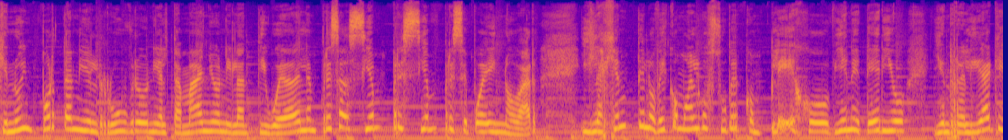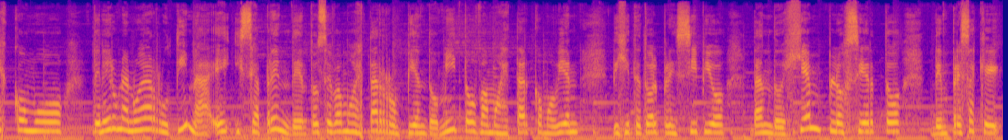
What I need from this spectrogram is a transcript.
que no importa ni el rubro, ni el tamaño, ni la antigüedad de la empresa, siempre, siempre se puede innovar. Y la gente lo ve como algo súper complejo, bien etéreo, y en realidad que es como tener una nueva rutina eh, y se aprende. Entonces vamos a estar rompiendo mitos, vamos a estar, como bien dijiste tú al principio, dando ejemplos, ¿cierto?, de empresas que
